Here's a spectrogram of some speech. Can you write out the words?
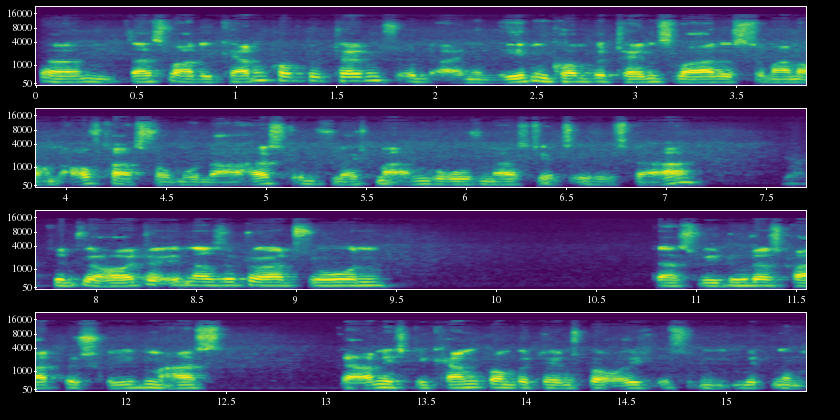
das war die Kernkompetenz und eine Nebenkompetenz war, dass du mal noch ein Auftragsformular hast und vielleicht mal angerufen hast, jetzt ist es da. Ja. Sind wir heute in der Situation, dass, wie du das gerade beschrieben hast, gar nicht die Kernkompetenz bei euch ist, mit einem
